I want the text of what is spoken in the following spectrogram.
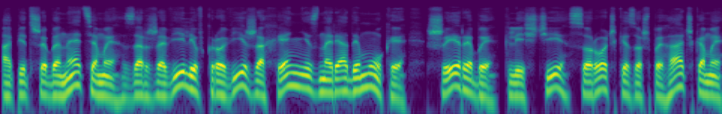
А під шибенецями заржавілі в крові жахенні знаряди муки, ширеби, кліщі, сорочки з ошпигачками,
